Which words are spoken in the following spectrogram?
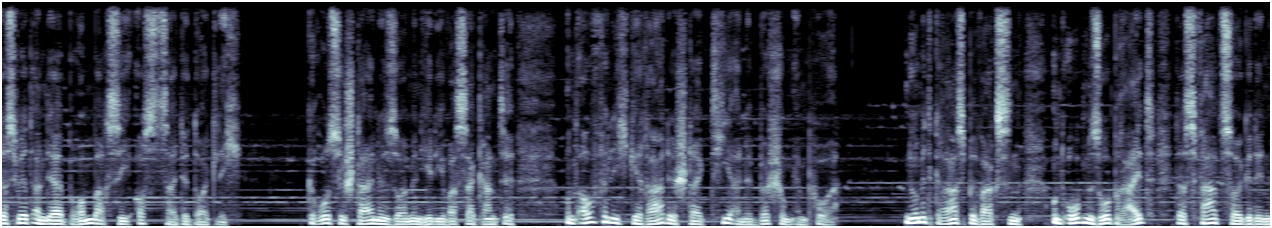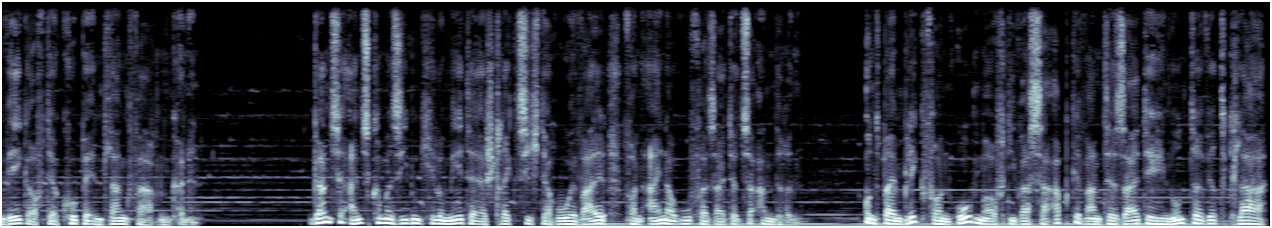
Das wird an der Brombachsee-Ostseite deutlich. Große Steine säumen hier die Wasserkante und auffällig gerade steigt hier eine Böschung empor. Nur mit Gras bewachsen und oben so breit, dass Fahrzeuge den Weg auf der Kuppe entlangfahren können. Ganze 1,7 Kilometer erstreckt sich der hohe Wall von einer Uferseite zur anderen. Und beim Blick von oben auf die wasserabgewandte Seite hinunter wird klar,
